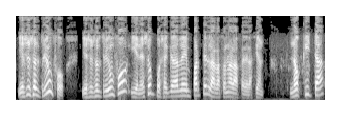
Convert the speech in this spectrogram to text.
y eso es el triunfo, y eso es el triunfo, y en eso pues hay que darle en parte la razón a la federación. No quita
